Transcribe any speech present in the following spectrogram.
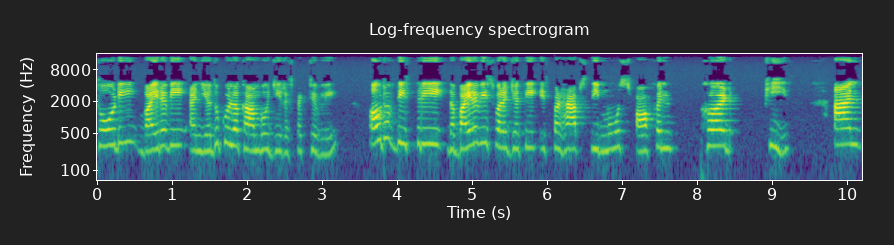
Todi, Bhairavi and Yadukula Kamboji respectively. Out of these three, the Bhairavi Swarajati is perhaps the most often heard piece and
